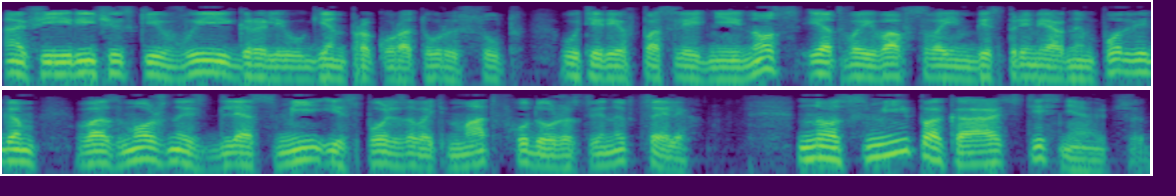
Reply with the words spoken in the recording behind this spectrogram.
а феерически выиграли у генпрокуратуры суд, утерев последний нос и отвоевав своим беспримерным подвигом возможность для СМИ использовать мат в художественных целях. Но СМИ пока стесняются.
